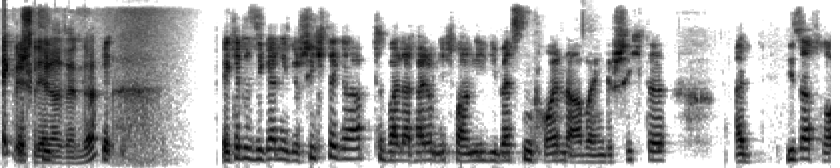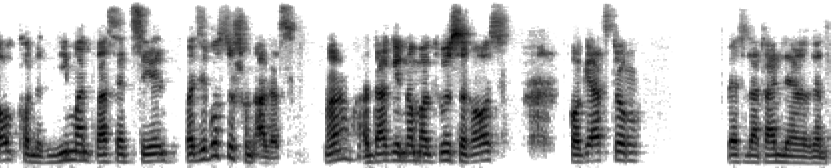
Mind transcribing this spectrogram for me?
Englischlehrerin, ne? Ich hätte sie gerne in Geschichte gehabt, weil Latein und ich waren nie die besten Freunde, aber in Geschichte, äh, dieser Frau konnte niemand was erzählen, weil sie wusste schon alles. Ne? Also da gehen nochmal Grüße raus. Frau Gerstung, beste Lateinlehrerin.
